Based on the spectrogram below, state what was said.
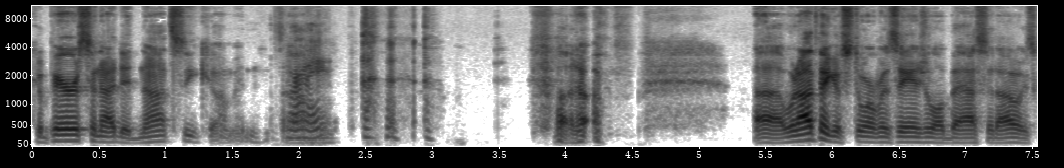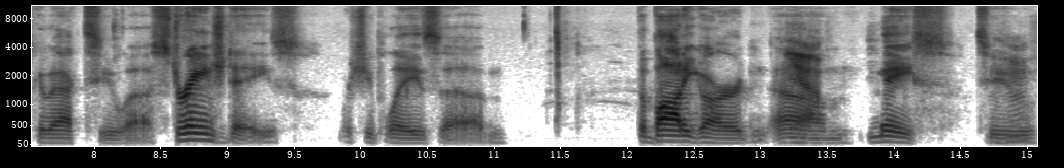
comparison i did not see coming Right. um, but uh, uh, when I think of Storm as Angela Bassett, I always go back to uh, Strange Days, where she plays um, the bodyguard, um, Yeah. Mace, to Mhm.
